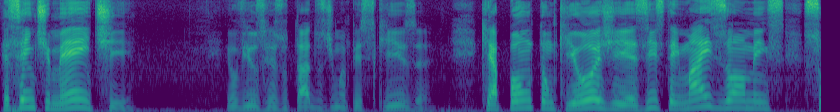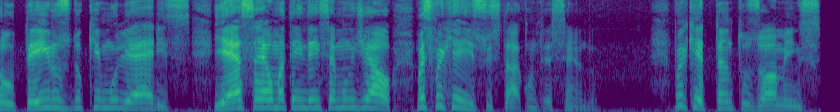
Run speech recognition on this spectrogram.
Recentemente, eu vi os resultados de uma pesquisa que apontam que hoje existem mais homens solteiros do que mulheres. E essa é uma tendência mundial. Mas por que isso está acontecendo? Por que tantos homens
